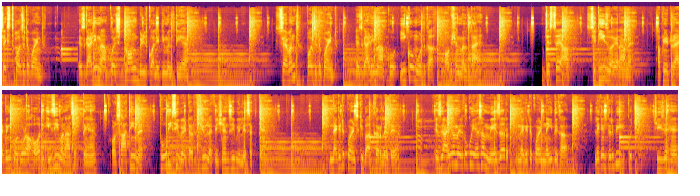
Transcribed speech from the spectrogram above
Six positive point. इस गाड़ी में आपको स्ट्रॉन्ग बिल्ड क्वालिटी मिलती है। सेवंथ पॉजिटिव पॉइंट, इस गाड़ी में आपको इको मोड का ऑप्शन मिलता है, जिससे आप सिटीज़ वगैरह में अपनी ड्राइविंग को थोड़ा और इजी बना सकते हैं और साथ ही में थोड़ी सी बेटर फ्यूल एफिशिएंसी भी ले सकते हैं। नेगेटिव पॉइंट्स की बात कर लेते हैं। इस गाड़ी में मेरे को कोई ऐसा मेजर नेगेटिव पॉइंट नहीं दिखा, लेकिन फिर भी कुछ चीज़ें हैं,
